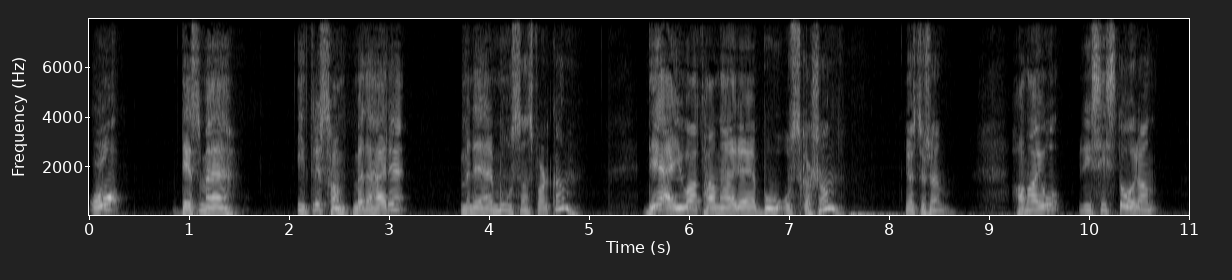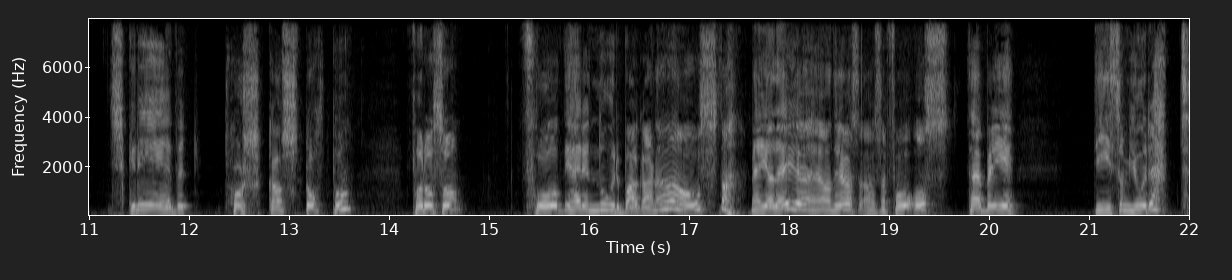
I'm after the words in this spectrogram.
Og det som er interessant med det her, med det her motstandsfolkene, det er jo at han her Bo Oskarsson i Østersund, han har jo de siste årene skrevet, forska, stått på for å så få de her nordbaggerne og oss, da, meg og deg, Andreas, altså få oss til å bli de som gjorde rett.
